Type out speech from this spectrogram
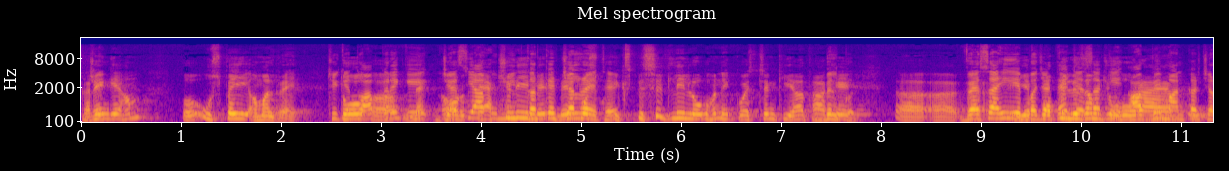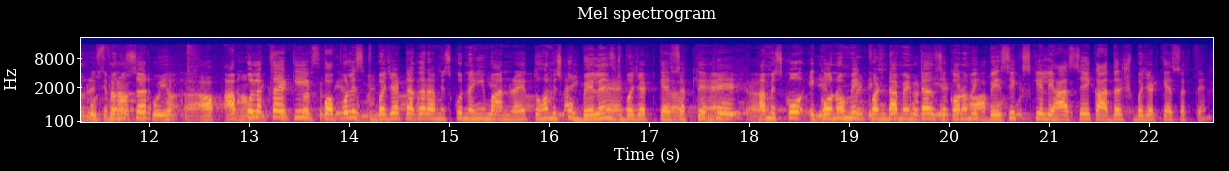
करेंगे हम तो उस पर ही अमल रहे। ठीक तो, है तो आप करें कि जैसे आप एक्चुअली करके चल रहे थे। एक्सप्लिसिटली लोगों ने क्वेश्चन किया था बिल्कुल। वैसा ही ये, ये बजट है जैसा कि आप भी मानकर चल रहे थे। मनोज सर आप, आपको लगता है कि पॉपुलिस्ट बजट अगर हम इसको नहीं मान रहे तो हम इसको बैलेंस्ड बजट कह सकते हैं। हम इसको इकोनॉमिक फंडामेंटल्स इकोनॉमिक बेसिक्स के लिहाज से एक आदर्श बजट कह सकते हैं।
